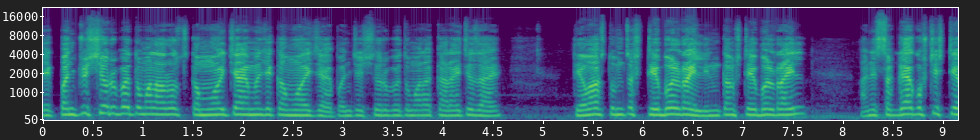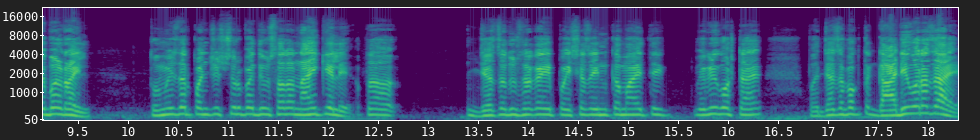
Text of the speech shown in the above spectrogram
एक पंचवीसशे रुपये तुम्हाला रोज कमवायचे आहे म्हणजे कमवायचे आहे. पंचवीसशे रुपये तुम्हाला करायचेच आहे. तेव्हाच तुमचं स्टेबल राहील इन्कम स्टेबल राहील आणि सगळ्या गोष्टी स्टेबल राहील. तुम्ही जर पंचवीसशे रुपये दिवसाला नाही केले तर ज्याचं दुसरं काही पैशाचं इन्कम आहे ते वेगळी गोष्ट आहे. पण ज्याचं फक्त गाडीवरच आहे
